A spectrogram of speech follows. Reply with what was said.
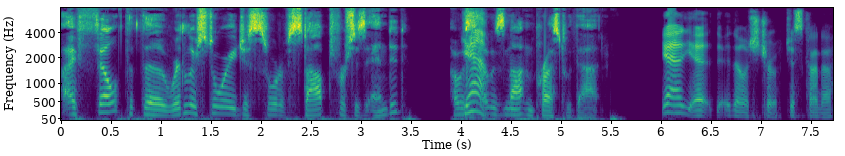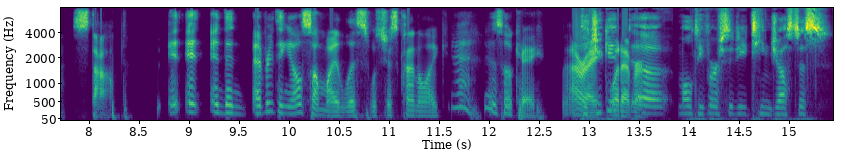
I felt that the Riddler story just sort of stopped versus ended. I was, Yeah. I was not impressed with that. Yeah, yeah. No, it's true. Just kind of stopped. And, and, and then everything else on my list was just kind of like, eh, it's okay. All Did right, you get whatever. Uh, Multiversity Teen Justice?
